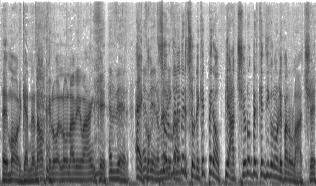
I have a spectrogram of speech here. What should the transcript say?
eh, Morgan, no? Che lo, lo l'aveva anche. È vero, Ecco, è vero, sono quelle persone che però piacciono perché dicono le parolacce,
